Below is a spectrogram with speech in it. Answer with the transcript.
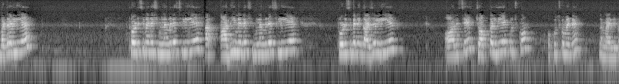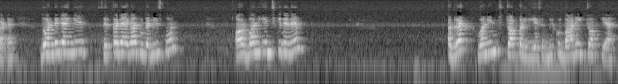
मटर लिया है। थोड़ी सी मैंने शिमला मिर्च ली है आधी मैंने शिमला मिर्च ली है, थोड़ी सी मैंने गाजर ली है, और इसे चॉप कर लिया है कुछ को, और कुछ को मैंने लंबाई में काटा है। दो अंडे जाएँगे सिरका जाएगा टू टेबल स्पून और वन इंच की मैंने अदरक वन इंच चॉप कर ली है बिल्कुल बारीक चॉप किया है।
